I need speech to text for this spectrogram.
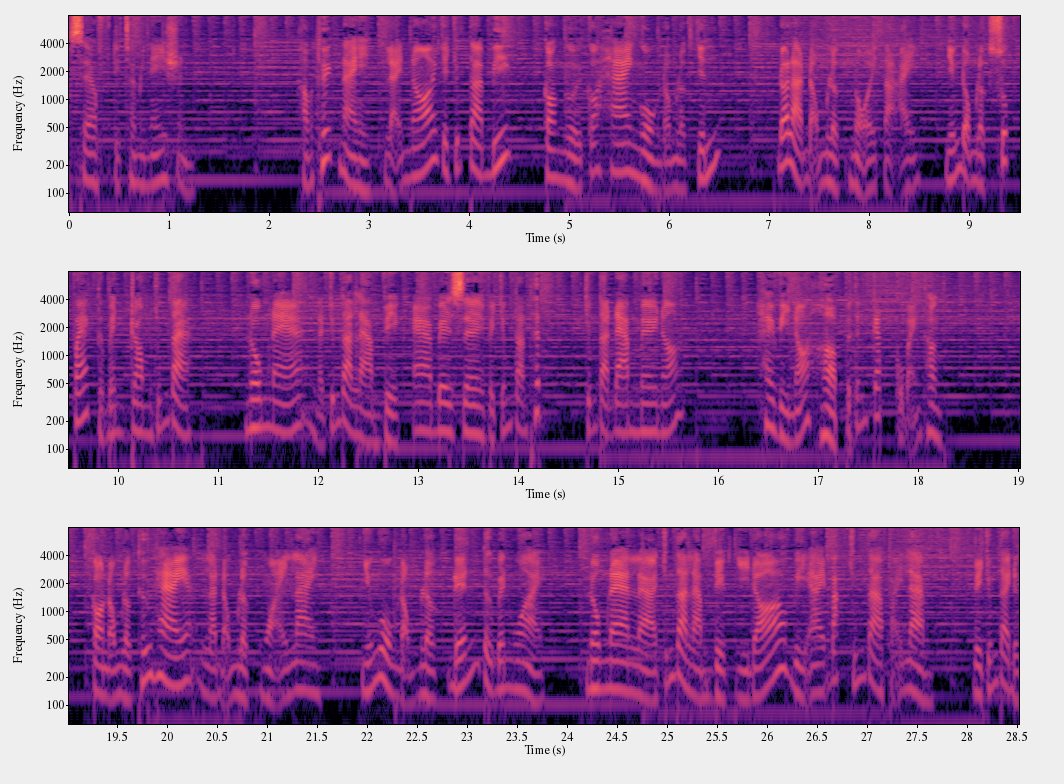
self determination học thuyết này lại nói cho chúng ta biết con người có hai nguồn động lực chính. Đó là động lực nội tại, những động lực xuất phát từ bên trong chúng ta. Nôm na là chúng ta làm việc abc vì chúng ta thích, chúng ta đam mê nó hay vì nó hợp với tính cách của bản thân. Còn động lực thứ hai là động lực ngoại lai, những nguồn động lực đến từ bên ngoài. Nôm na là chúng ta làm việc gì đó vì ai bắt chúng ta phải làm, vì chúng ta được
